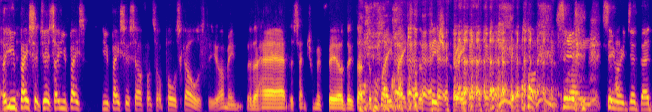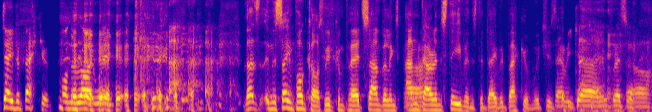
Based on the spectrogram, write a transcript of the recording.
But you base it. So you base you base yourself on sort of Paul Scholes, do you? I mean, with the hair, the central midfield, the, the, the playmaker, the fish see, see what he did there, David Beckham on the right wing. That's in the same podcast. We've compared Sam Billings and uh, Darren Stevens to David Beckham, which is there we go. impressive. Oh.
